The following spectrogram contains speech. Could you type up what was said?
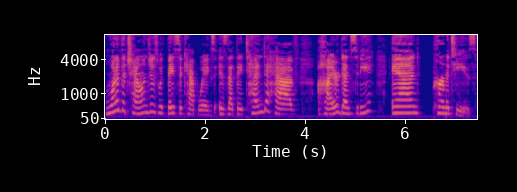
one of the challenges with basic cap wigs is that they tend to have a higher density and permatease.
